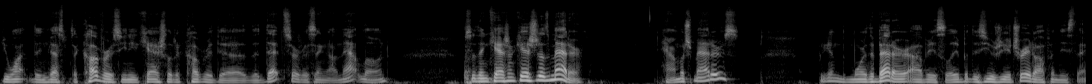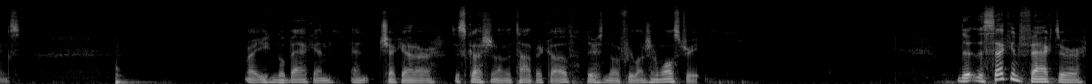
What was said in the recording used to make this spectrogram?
You want the investment to cover, so you need cash flow to cover the the debt servicing on that loan. So then, cash on cash doesn't matter. How much matters? Again, the more the better, obviously, but there's usually a trade off in these things. Right, you can go back and, and check out our discussion on the topic of there's no free lunch on Wall Street. The the second factor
